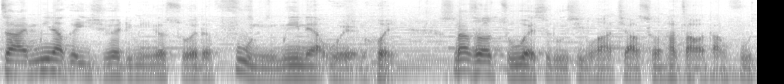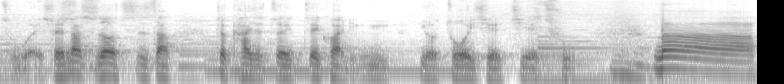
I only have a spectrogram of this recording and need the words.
在泌尿科医学会里面有所谓的妇女泌尿委员会，那时候主委是卢新华教授，他找我当副主委，所以那时候事实上就开始对这块领域有做一些接触。嗯。那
